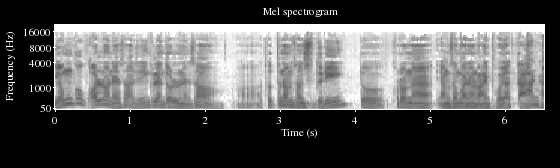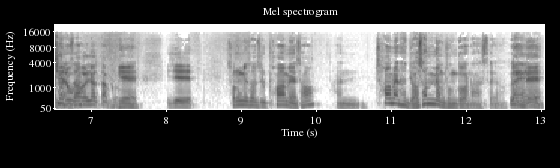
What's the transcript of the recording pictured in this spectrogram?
영국 언론에서 이제 잉글랜드 언론에서 어, 토트넘 선수들이 또 코로나 양성 반응을 많이 보였다 단체로 하면서 걸렸다고. 예. 이제 손흥민 선수를 포함해서 한 처음엔 한 여섯 명 정도가 나왔어요. 그런데 네.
